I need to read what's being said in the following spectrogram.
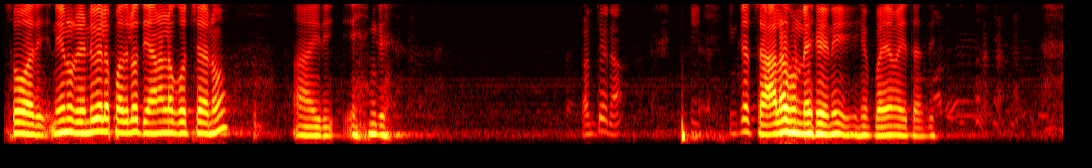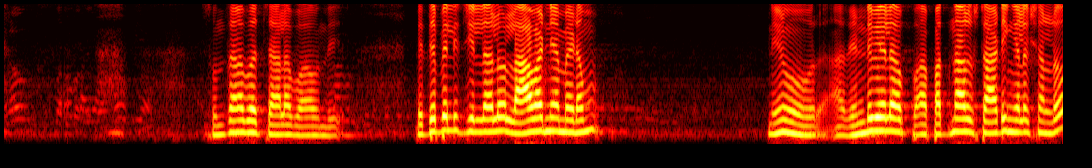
సో అది నేను రెండు వేల పదిలో ధ్యానంలోకి వచ్చాను. ఇది అంతేనా? ఇంకా చాలా ఉన్నాయి కానీ భయం అవుతుంది. సుల్తానాబాద్ చాలా బాగుంది. పెద్దపల్లి జిల్లాలో లావణ్య మేడం నేను రెండు వేల పద్నాలుగు స్టార్టింగ్ ఎలక్షన్లో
